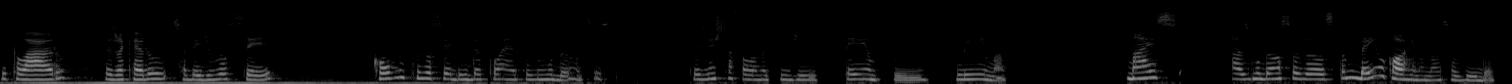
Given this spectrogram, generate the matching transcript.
E claro, eu já quero saber de você como que você lida com essas mudanças. Porque a gente está falando aqui de tempo e de clima, mas as mudanças elas também ocorrem na nossa vida.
